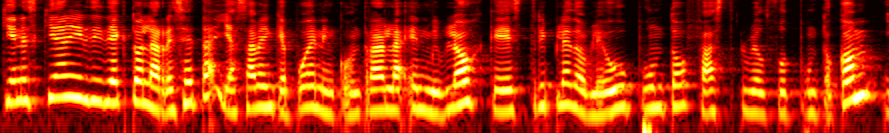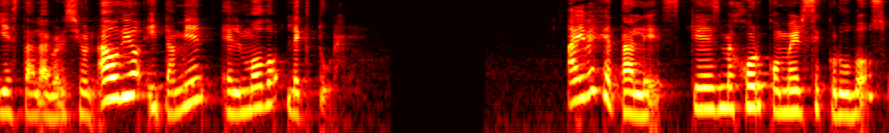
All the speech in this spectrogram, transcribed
Quienes quieran ir directo a la receta ya saben que pueden encontrarla en mi blog que es www.fastrealfood.com y está la versión audio y también el modo lectura. Hay vegetales que es mejor comerse crudos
